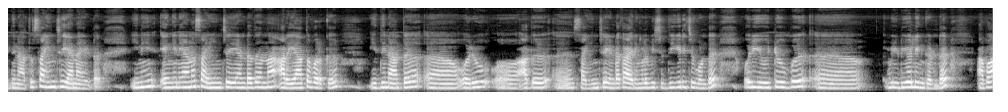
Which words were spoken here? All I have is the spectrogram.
ഇതിനകത്ത് സൈൻ ചെയ്യാനായിട്ട്. ഇനി എങ്ങനെയാണ് സൈൻ ചെയ്യേണ്ടതെന്ന് അറിയാത്തവർക്ക് ഇതിനകത്ത് ഒരു അത് സൈൻ ചെയ്യേണ്ട കാര്യങ്ങൾ വിശദീകരിച്ചുകൊണ്ട് ഒരു യൂട്യൂബ് വീഡിയോ ലിങ്ക് ഉണ്ട് അപ്പോൾ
